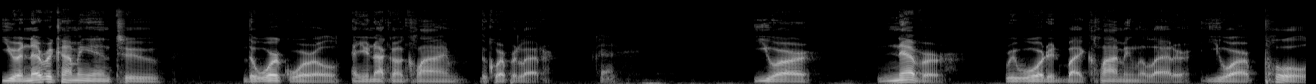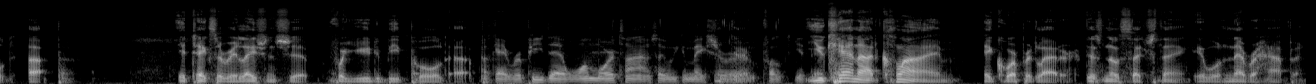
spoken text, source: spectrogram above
You are never coming into the work world and you're not going to climb the corporate ladder. Okay. You are never rewarded by climbing the ladder. You are pulled up. It takes a relationship for you to be pulled up. Okay, repeat that one more time so we can make sure Okay. folks get that. You cannot climb a corporate ladder. There's no such thing. It will never happen.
